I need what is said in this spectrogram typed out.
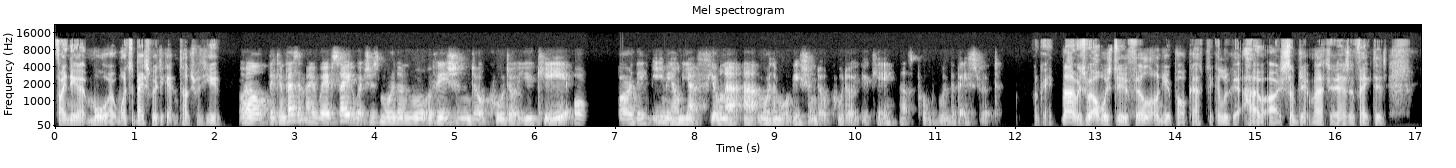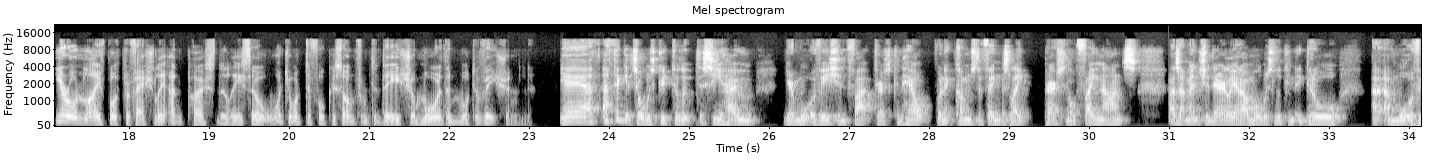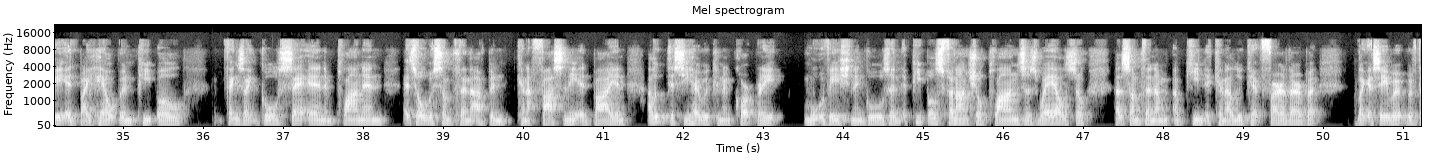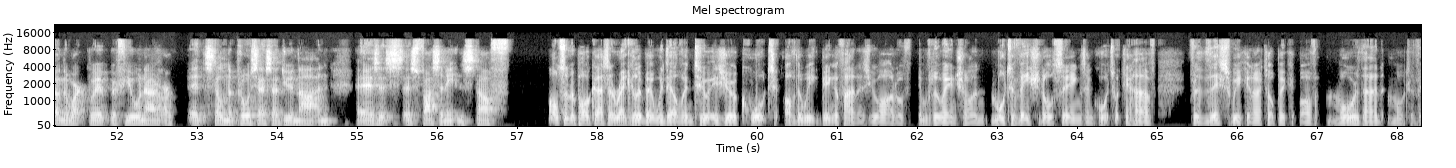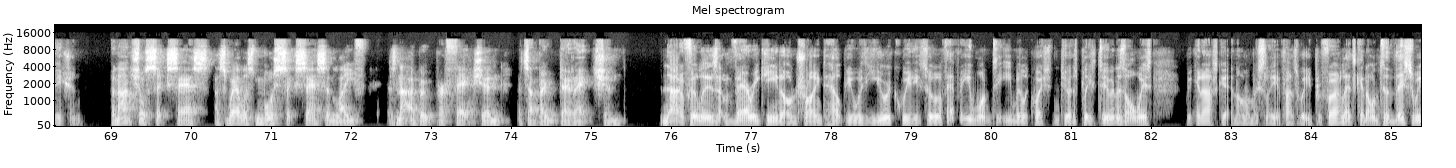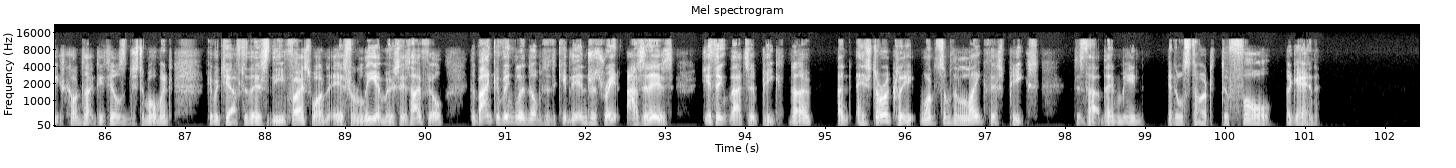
finding out more, what's the best way to get in touch with you? Well, they can visit my website, which is morethanmotivation.co.uk, or, or they email me at fiona at morethanmotivation.co.uk. That's probably the best route. Okay. Now, as we always do, Phil, on your podcast, take a look at how our subject matter has affected your own life, both professionally and personally. So, what do you want to focus on from today's show more than motivation? Yeah, I think it's always good to look to see how your motivation factors can help when it comes to things like personal finance. As I mentioned earlier, I'm always looking to grow. I'm motivated by helping people things like goal setting and planning, it's always something that I've been kind of fascinated by. And I look to see how we can incorporate motivation and goals into people's financial plans as well. So that's something I'm, I'm keen to kind of look at further. But like I say, we, have done the work with, with Fiona, or it's still in the process of doing that. And it is, it's, it's fascinating stuff. Also, in the podcast, a regular bit we delve into is your quote of the week, being a fan as you are of influential and motivational sayings and quotes. What you have for this week in our topic of more than motivation. Financial success, as well as most success in life, is not about perfection, it's about direction. Now, Phil is very keen on trying to help you with your query. So if ever you want to email a question to us, please do. And as always, we can ask it anonymously if that's what you prefer. Let's get on to this week's contact details in just a moment. Give it to you after this. The first one is from Liam, who says, Hi, Phil. The Bank of England opted to keep the interest rate as it is. Do you think that's at peak now? And historically, once something like this peaks, does that then mean it'll start to fall again?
